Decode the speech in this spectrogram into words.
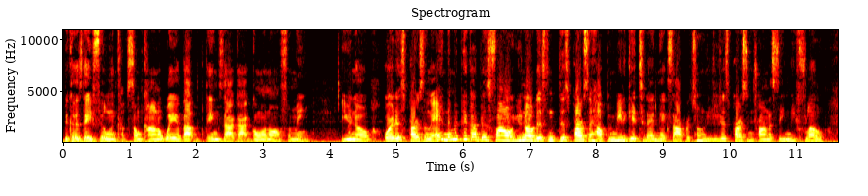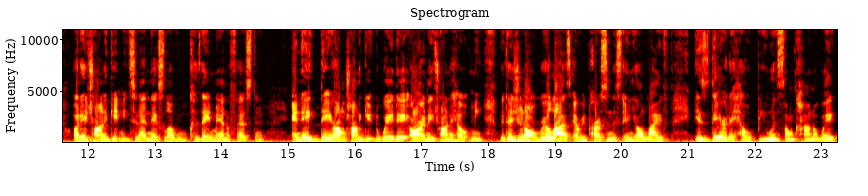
because they feeling some kind of way about the things that i got going on for me you know, or this person, hey, let me pick up this phone. You know, this this person helping me to get to that next opportunity. This person trying to see me flow, or they trying to get me to that next level because they manifesting and they there. I'm trying to get the way they are, and they trying to help me because you don't realize every person that's in your life is there to help you in some kind of way.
